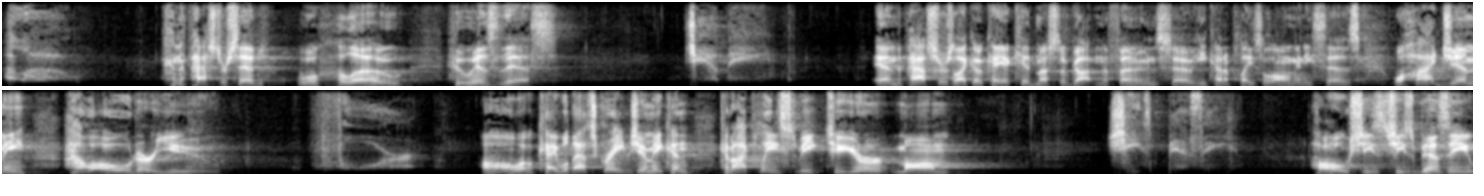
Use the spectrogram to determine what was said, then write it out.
Hello. And the pastor said, Well, hello. Who is this? And the pastor's like, okay, a kid must have gotten the phone. So he kind of plays along and he says, Well, hi, Jimmy. How old are you? Four. Oh, okay. Well, that's great, Jimmy. Can, can I please speak to your mom? She's busy. Oh, she's, she's busy.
